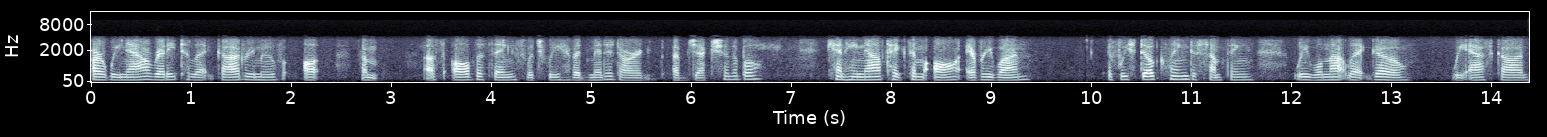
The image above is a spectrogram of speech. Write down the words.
are we now ready to let God remove all, from us all the things which we have admitted are objectionable? Can He now take them all, every one? If we still cling to something we will not let go. We ask God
